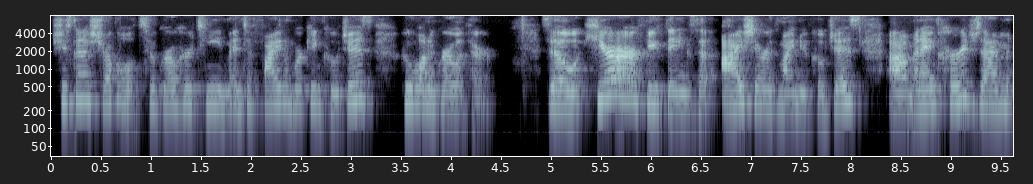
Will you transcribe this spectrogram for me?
she's going to struggle to grow her team and to find working coaches who want to grow with her. So, here are a few things that I share with my new coaches, um, and I encourage them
